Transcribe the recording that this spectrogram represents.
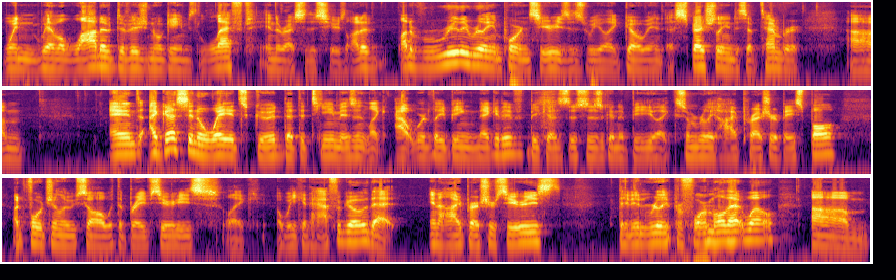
when we have a lot of divisional games left in the rest of the series. A lot of a lot of really really important series as we like go in, especially into September. Um, and I guess in a way it's good that the team isn't like outwardly being negative because this is going to be like some really high pressure baseball. Unfortunately, we saw with the Brave series like a week and a half ago that in a high pressure series they didn't really perform all that well. Um,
